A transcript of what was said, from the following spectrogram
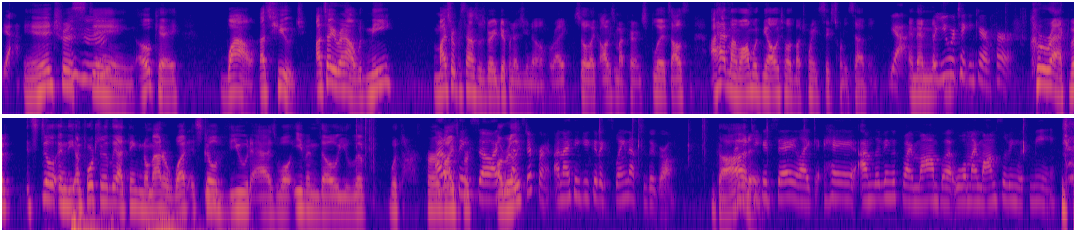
Yeah. Interesting. Okay. Wow, that's huge. I'll tell you right now, with me, my circumstance was very different, as you know, right? So, like, obviously, my parents split. So I was, I had my mom with me all the way I was about 26, 27. Yeah. And then, But you were taking care of her. correct, but it's still, in the, unfortunately, I think no matter what, it's Mm. still viewed as, well, even though you live with her, I don't think so. I Oh, think really? that's different. And I think you could explain that to the girl. I Got think it. you could say like, "Hey, I'm living with my mom, but well, my mom's living with me." that's,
